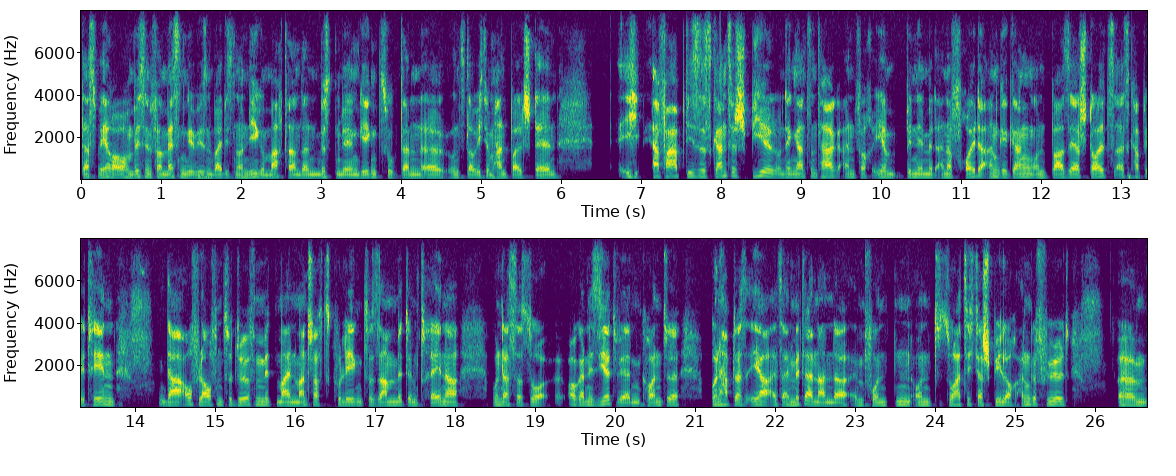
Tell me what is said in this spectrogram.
Das wäre auch ein bisschen vermessen gewesen, weil die es noch nie gemacht haben. Dann müssten wir im Gegenzug dann äh, uns, glaube ich, dem Handball stellen ich habe dieses ganze Spiel und den ganzen Tag einfach eher, bin den mit einer Freude angegangen und war sehr stolz, als Kapitän da auflaufen zu dürfen mit meinen Mannschaftskollegen zusammen mit dem Trainer und dass das so organisiert werden konnte und habe das eher als ein Miteinander empfunden und so hat sich das Spiel auch angefühlt. Ähm,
